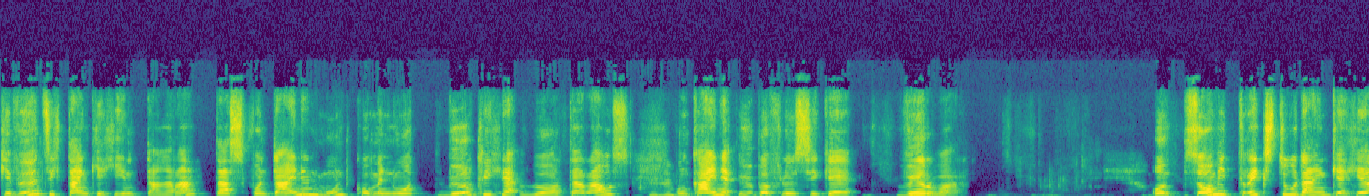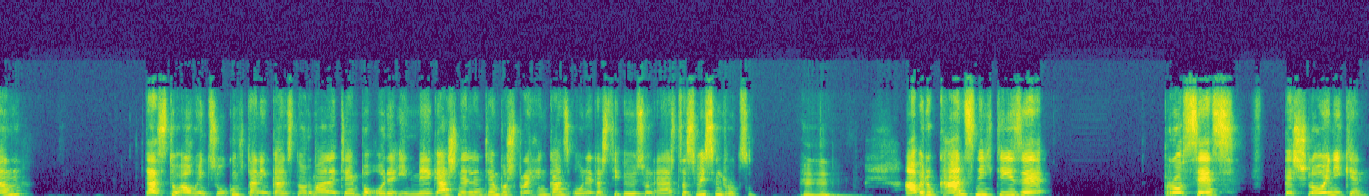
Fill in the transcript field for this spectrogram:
gewöhnt sich dein Gehirn daran, dass von deinem Mund kommen nur wirkliche Wörter raus mhm. und keine überflüssige Wirrwarr. Und somit trickst du dein Gehirn, dass du auch in Zukunft dann in ganz normale Tempo oder in mega schnellen Tempo sprechen kannst, ohne dass die Ös und Rs das Wissen nutzen. Mhm. Aber du kannst nicht diesen Prozess beschleunigen.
